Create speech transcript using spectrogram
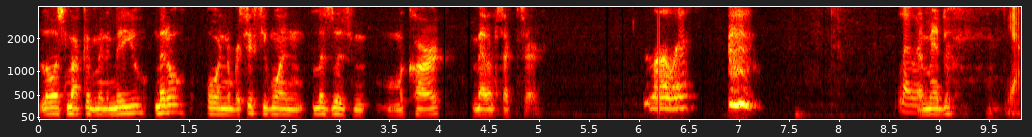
Lois Malcolm in the middle, middle, or number sixty-one, Elizabeth McCord, Madam Secretary. Lois. lois Amanda. Yeah.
